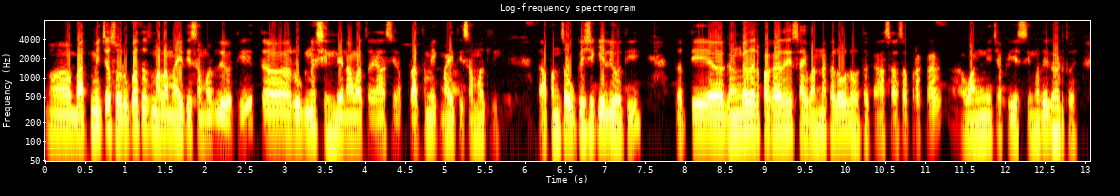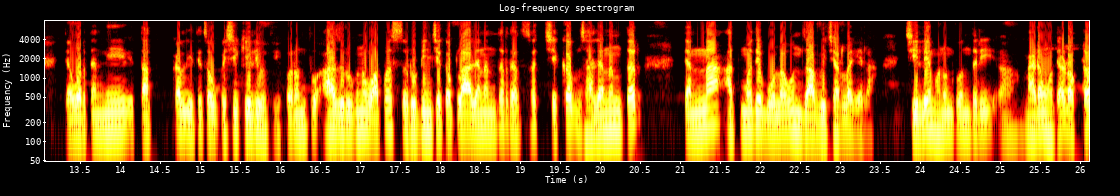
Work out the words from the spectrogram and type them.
अं, बातमीच्या स्वरूपातच मला माहिती समजली होती. तर रुग्ण शिंदे नावाचा या अशी प्राथमिक माहिती समजली. तर आपण चौकशी केली होती. तर ते अं, गंगाधर पगारे साहेबांना कळवलं होतं का असा असा प्रकार वांगणीच्या पी एस सीमध्ये घडतोय. त्यावर त्यांनी तात्काळ इथे चौकशी केली होती. परंतु आज रुग्ण वापस रुटीन चेकअपला आल्यानंतर त्याचा चेकअप झाल्यानंतर त्यांना आतमध्ये बोलावून जाब विचारला गेला. चिले म्हणून कोणतरी मॅडम होत्या डॉक्टर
